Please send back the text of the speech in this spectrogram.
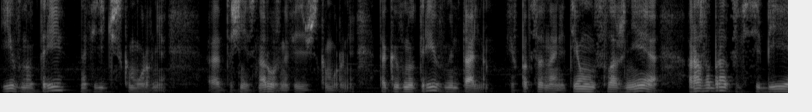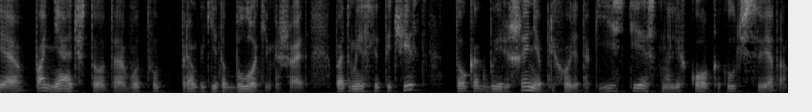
и внутри на физическом уровне – Э, точнее, снаружи на физическом уровне, так и внутри, в ментальном и в подсознании, тем сложнее разобраться в себе, понять что-то. Вот, вот прям какие-то блоки мешают. Поэтому, если ты чист, то как бы и решение приходит так естественно, легко, как луч света.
